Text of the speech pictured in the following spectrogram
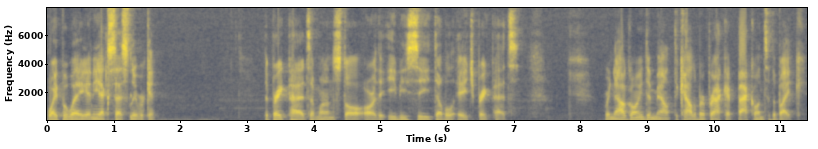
Wipe away any excess lubricant. The brake pads I want to install are the EBC Double H brake pads. We're now going to mount the caliper bracket back onto the bike.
